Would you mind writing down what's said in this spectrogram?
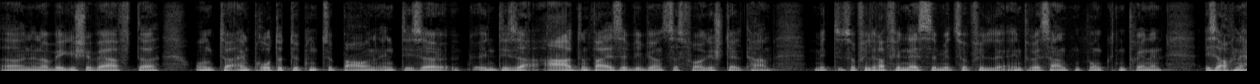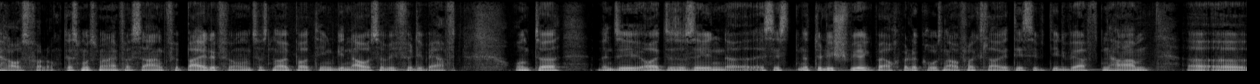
äh, eine norwegische Werft äh, und äh, einen Prototypen zu bauen in dieser, in dieser Art und Weise, wie wir uns das vorgestellt haben, mit so viel Raffinesse, mit so viel interessanten Punkten drinnen, ist auch eine Herausforderung. Das muss man einfach sagen, für beide, für uns als Neubauteam genauso wie für die Werft. Und äh, wenn Sie heute so sehen, äh, es ist natürlich schwierig, bei, auch bei der großen Auftragslage, die, sie, die die Werften haben, äh, äh,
